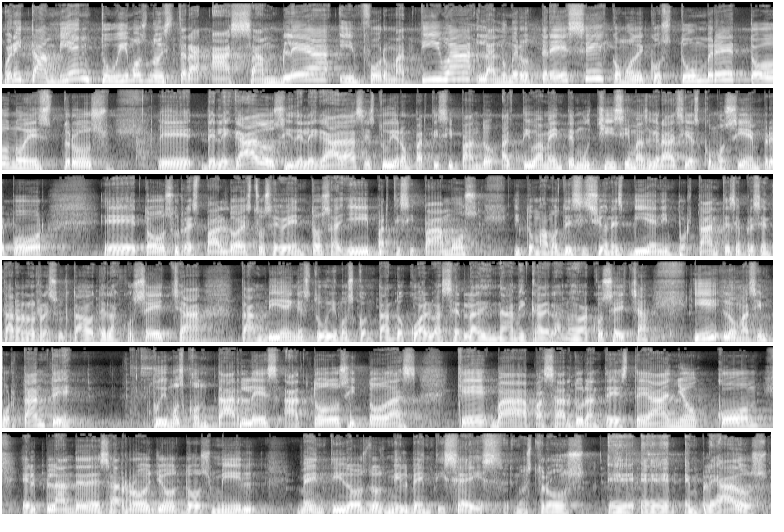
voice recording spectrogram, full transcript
Bueno, y también tuvimos nuestra asamblea informativa, la número 13, como de costumbre, todos nuestros eh, delegados y delegadas estuvieron participando activamente. Muchísimas gracias, como siempre, por eh, todo su respaldo a estos eventos. Allí participamos y tomamos decisiones bien importantes. Se presentaron los resultados de la cosecha. También estuvimos contando cuál va a ser la dinámica de la nueva cosecha. Y lo más importante, pudimos contarles a todos y todas qué va a pasar durante este año con el plan de desarrollo 2022-2026. Nuestros eh, eh, empleados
